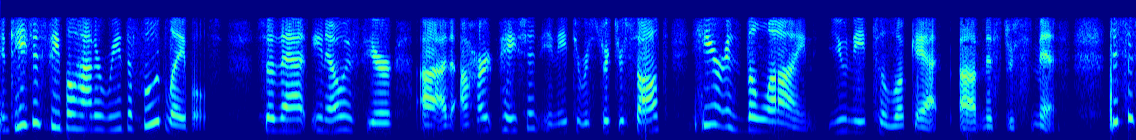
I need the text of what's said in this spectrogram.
and teaches people how to read the food labels. So that you know if you're uh, a heart patient, you need to restrict your salt. Here is the line you need to look at, uh, Mr. Smith. This is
